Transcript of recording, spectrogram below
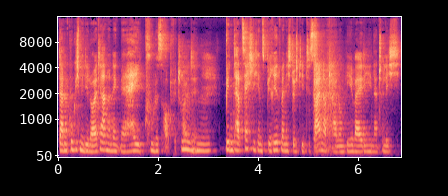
Dann gucke ich mir die Leute an und denke mir, hey, cooles Outfit heute. Mhm. Bin tatsächlich inspiriert, wenn ich durch die Designabteilung gehe, weil die natürlich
